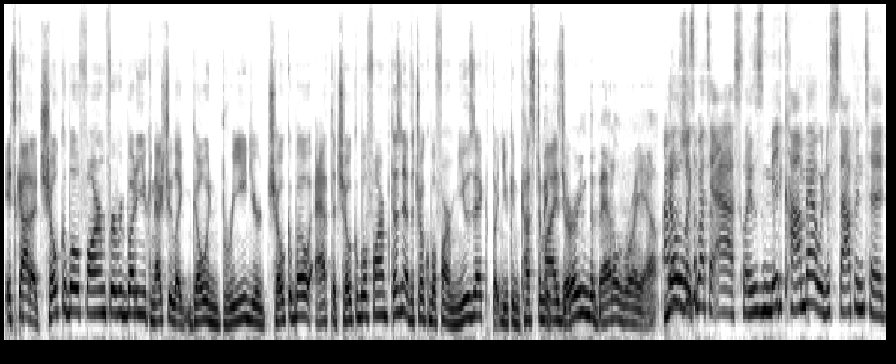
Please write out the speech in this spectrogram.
It's got a chocobo farm for everybody. You can actually like go and breed your chocobo at the chocobo farm. Doesn't have the chocobo farm music, but you can customize your. During the battle royale, I No, was like- just about to ask, like, this mid combat. We're just stopping to.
